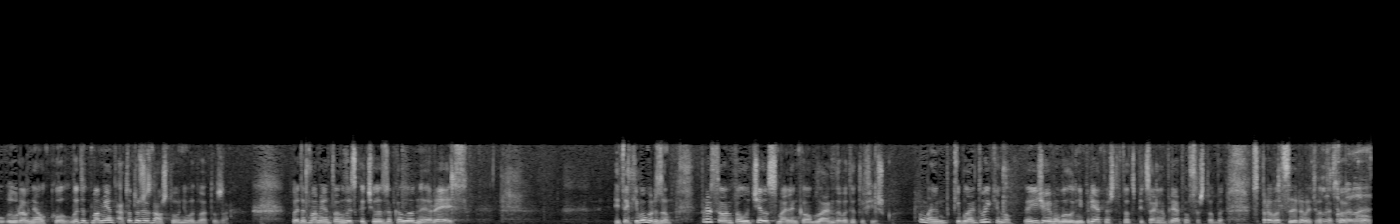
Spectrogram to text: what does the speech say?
уравнял кол. В этот момент, а тот уже знал, что у него два туза. В этот момент он выскочил из-за колонны, рейс. И таким образом, просто он получил с маленького блайнда вот эту фишку. Ну, маленький блайнд выкинул. И еще ему было неприятно, что тот специально прятался, чтобы спровоцировать вот Лучше такой было кол.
